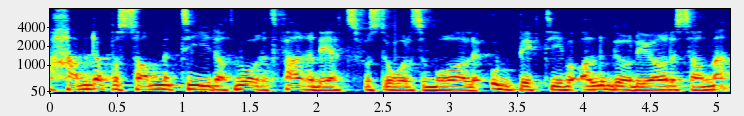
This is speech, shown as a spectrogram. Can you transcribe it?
og hevder på samme tid at vår rettferdighetsforståelse og moral er objektiv, og alle burde gjøre det samme,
